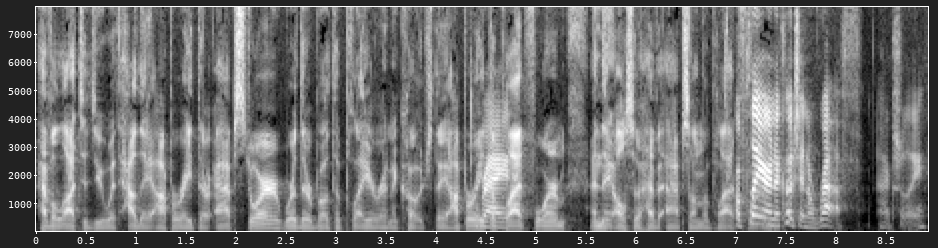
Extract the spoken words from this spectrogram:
have a lot to do with how they operate their app store, where they're both a player and a coach. They operate the platform and they also have apps on the platform. A player and a coach and a ref, actually.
